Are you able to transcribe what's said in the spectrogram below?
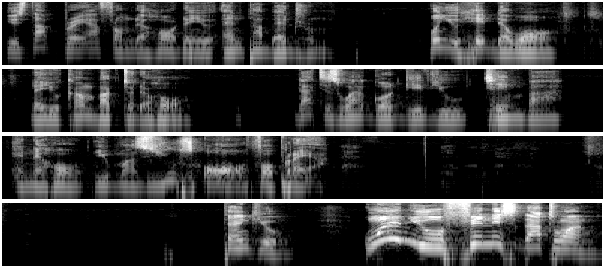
You start prayer from the hall, then you enter bedroom. When you hit the wall, then you come back to the hall. That is why God gave you chamber and a hall. You must use hall for prayer. Thank you. When you finish that one,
